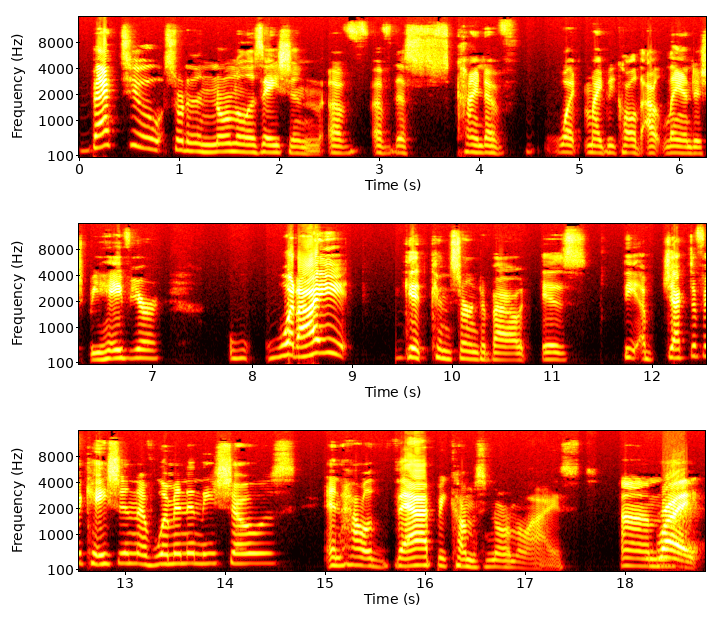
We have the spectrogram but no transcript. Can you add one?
back to sort of the normalization of of this kind of what might be called outlandish behavior. What I get concerned about is the objectification of women in these shows and how that becomes normalized. Um, right.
